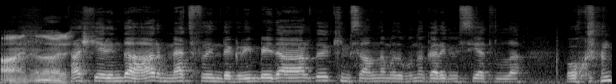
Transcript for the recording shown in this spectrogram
Aynen öyle. Taş yerinde ağır. Matt Flynn de Green Bay'de ağırdı. Kimse anlamadı bunu. Garibim Seattle'la Oakland.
